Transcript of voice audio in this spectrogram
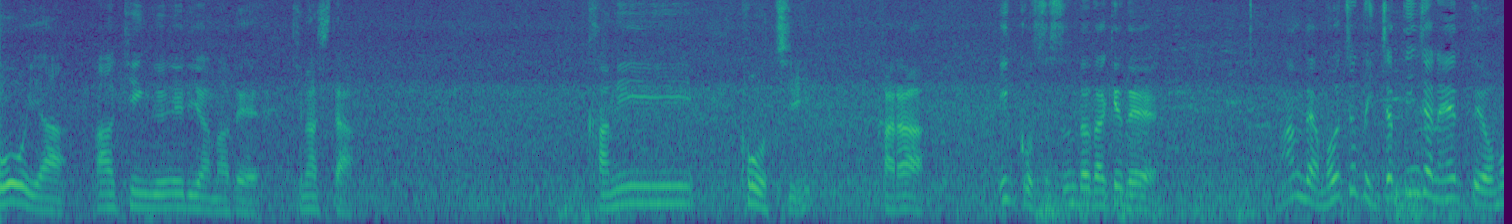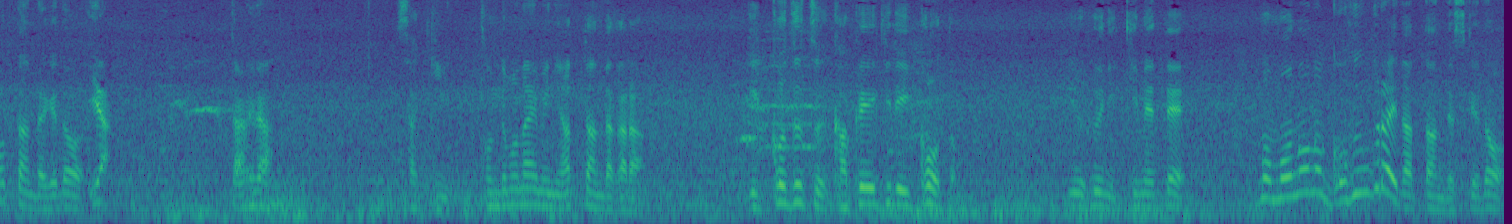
大谷パーキングエリアまで来ました。上高地から1個進んだだけでなんだよもうちょっと行っちゃっていいんじゃねって思ったんだけどいやダメだ。さっきとんでもない目にあったんだから1個ずつ各駅で行こうというふうに決めてもうものの5分ぐらいだったんですけど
